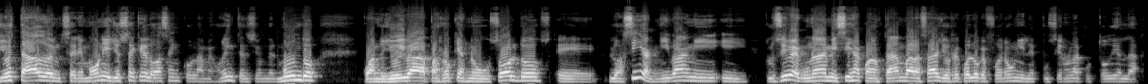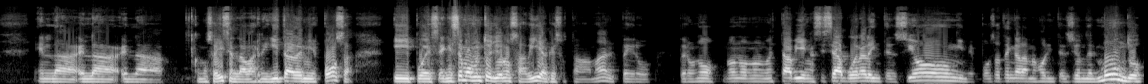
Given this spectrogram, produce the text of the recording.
Yo he estado en ceremonia, yo sé que lo hacen con la mejor intención del mundo. Cuando yo iba a parroquias no soldos, eh, lo hacían, iban y, y, Inclusive alguna de mis hijas cuando estaba embarazada, yo recuerdo que fueron y le pusieron la custodia en la, en la, en la, en la, ¿cómo se dice? En la barriguita de mi esposa. Y pues en ese momento yo no sabía que eso estaba mal, pero, pero no, no, no, no, no está bien. Así sea buena la intención y mi esposa tenga la mejor intención del mundo,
